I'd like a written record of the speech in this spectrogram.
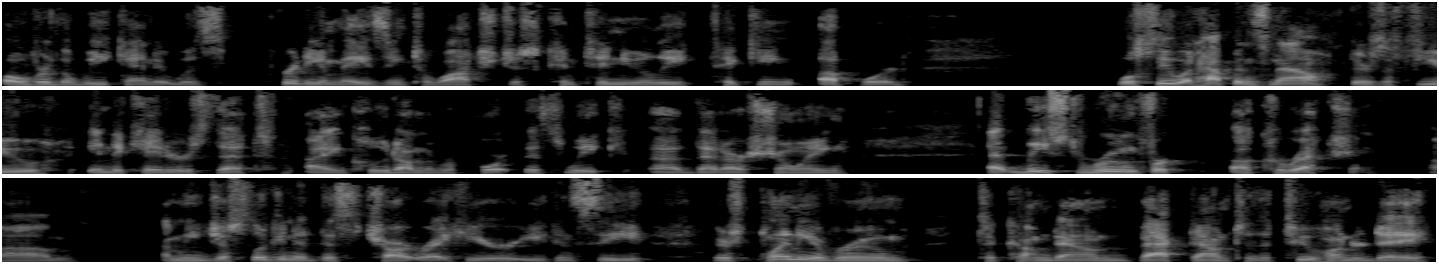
over the weekend, it was pretty amazing to watch, just continually ticking upward. We'll see what happens now. There's a few indicators that I include on the report this week uh, that are showing at least room for a correction. Um, I mean, just looking at this chart right here, you can see there's plenty of room to come down back down to the 200 day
